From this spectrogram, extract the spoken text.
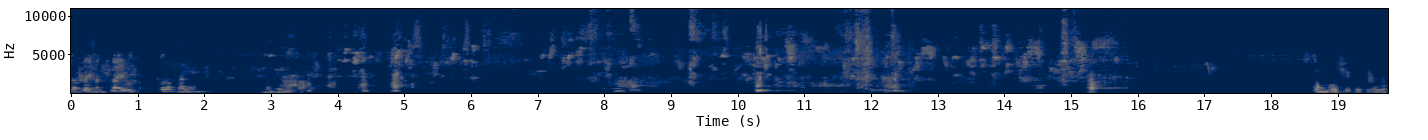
得礼品礼，送过去给别人，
